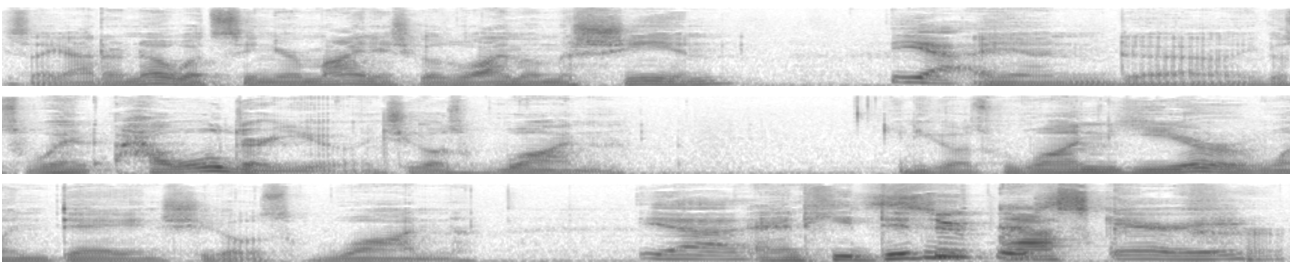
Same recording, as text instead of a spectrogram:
He's like, "I don't know. What's in your mind?" And she goes, "Well, I'm a machine." Yeah, And uh, he goes, "When? How old are you?" And she goes, "One." And he goes, "One year or one day?" And she goes, "One." yeah. and he didn't Super ask scary. her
